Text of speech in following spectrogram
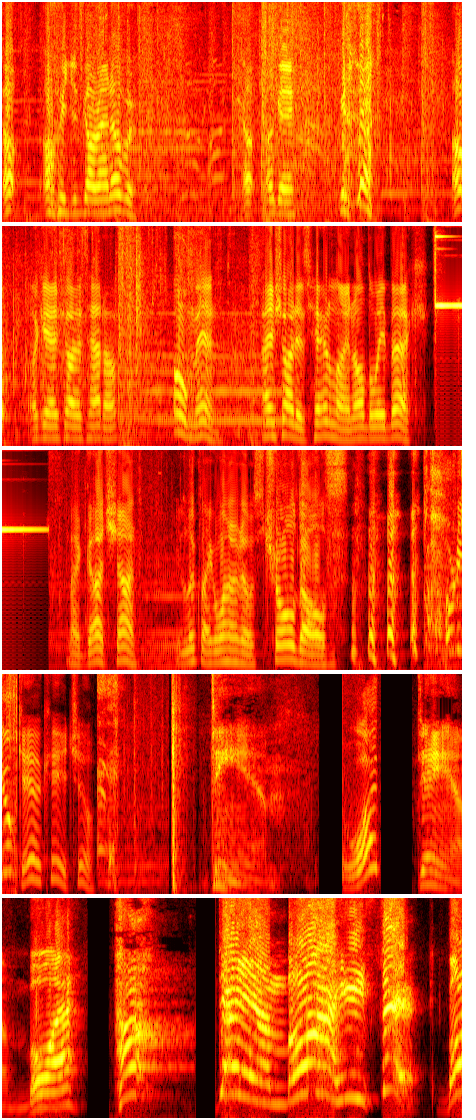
Oh, oh, he just got ran over. Oh, okay. oh, okay, I shot his hat off. Oh man, I shot his hairline all the way back. My god, Sean, you look like one of those troll dolls. okay, okay, chill. Damn. What? Damn, boy. Huh? Damn, boy, he's thick. Boy,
